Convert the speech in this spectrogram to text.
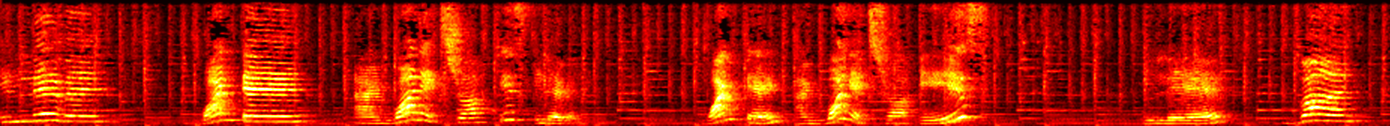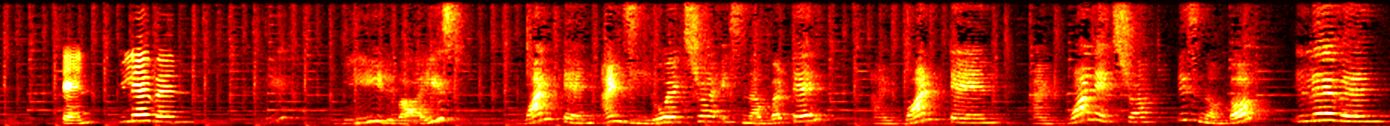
11. 110 and 1 extra is 11. 110 and 1 extra is 11. 10, 11. We revised 110 and 0 extra is number 10 and 110 and 1 extra is number 11.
